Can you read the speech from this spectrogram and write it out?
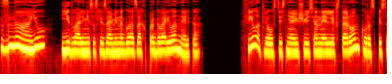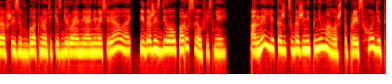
«Знаю», — едва ли не со слезами на глазах проговорила Нелька. Фил отвел стесняющуюся Нелли в сторонку, расписавшись в блокнотике с героями аниме-сериала, и даже сделал пару селфи с ней. А Нелли, кажется, даже не понимала, что происходит,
